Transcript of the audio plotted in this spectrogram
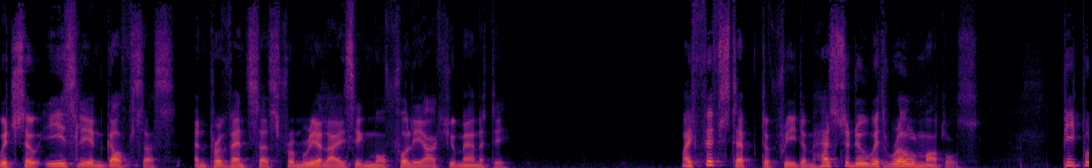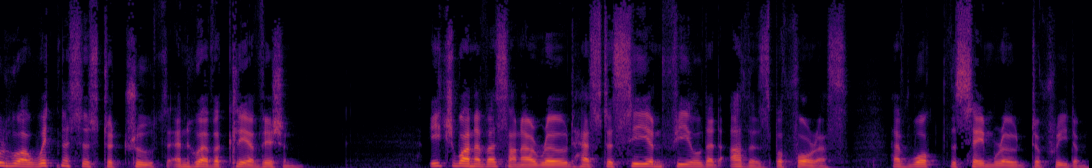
which so easily engulfs us and prevents us from realizing more fully our humanity. My fifth step to freedom has to do with role models, people who are witnesses to truth and who have a clear vision. Each one of us on our road has to see and feel that others before us have walked the same road to freedom.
